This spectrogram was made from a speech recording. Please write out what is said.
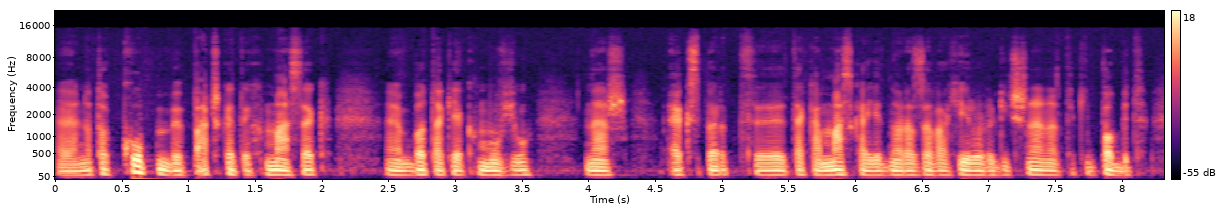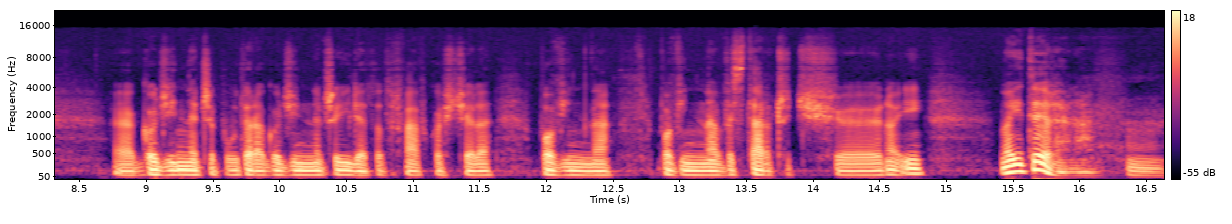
e, no to kupmy paczkę tych masek, bo tak jak mówił nasz ekspert, taka maska jednorazowa chirurgiczna na taki pobyt godzinny, czy półtora godzinny, czy ile to trwa w kościele, powinna, powinna wystarczyć. No i, no i tyle. No. Hmm,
